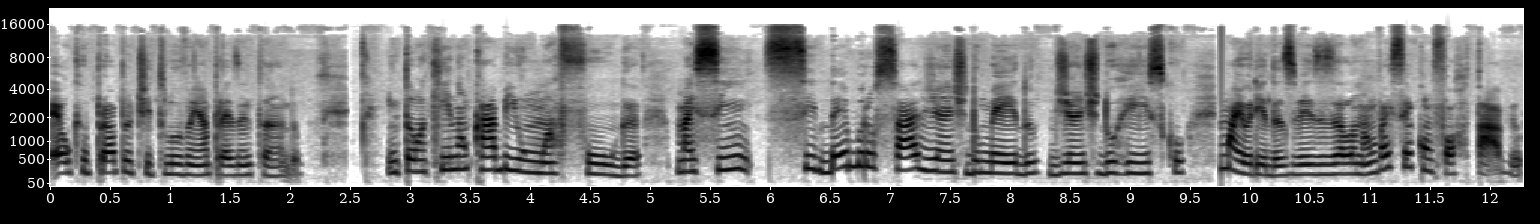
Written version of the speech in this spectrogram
é o que o próprio título vem apresentando. Então aqui não cabe uma fuga, mas sim se debruçar diante do medo, diante do risco. A maioria das vezes ela não vai ser confortável,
